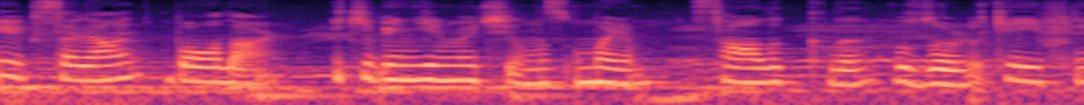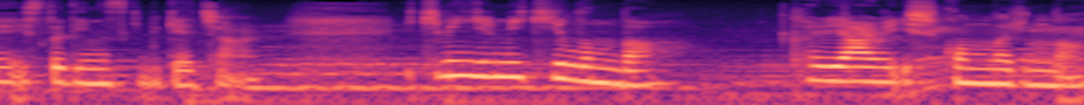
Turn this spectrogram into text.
yükselen boğalar, 2023 yılınız umarım sağlıklı, huzurlu, keyifli, istediğiniz gibi geçer. 2022 yılında kariyer ve iş konularından,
